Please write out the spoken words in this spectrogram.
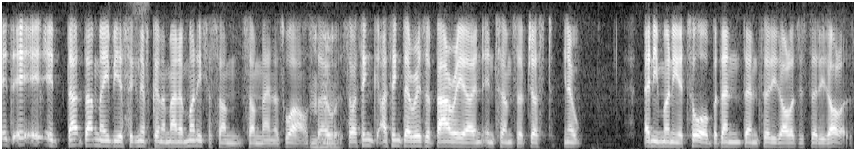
it, it, it, that that may be a significant amount of money for some some men as well. Mm-hmm. So so I think I think there is a barrier in, in terms of just you know any money at all. But then then thirty dollars is thirty dollars.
